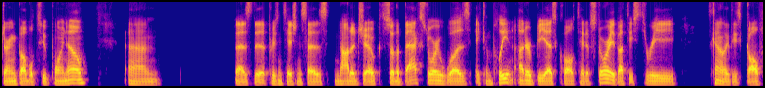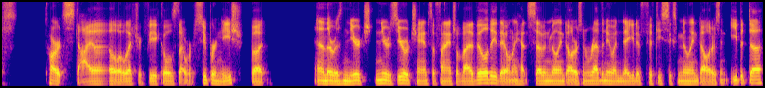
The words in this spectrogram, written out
during Bubble 2.0. Um, as the presentation says, not a joke. So the backstory was a complete and utter BS qualitative story about these three. It's kind of like these golf cart style electric vehicles that were super niche, but and there was near near zero chance of financial viability. They only had seven million dollars in revenue and negative fifty six million dollars in EBITDA.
